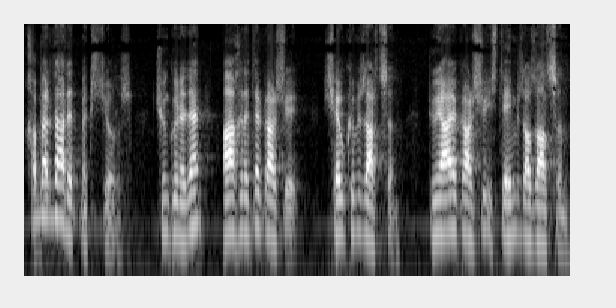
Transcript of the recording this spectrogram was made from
haberdar etmek istiyoruz. Çünkü neden? Ahirete karşı şevkimiz artsın. Dünyaya karşı isteğimiz azalsın.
